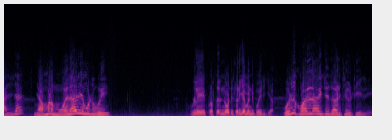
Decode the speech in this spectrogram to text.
അല്ല ഞമ്മൾ മുതലാളി അങ്ങോട്ട് പോയി? പുള്ളി പ്രസിൽ നോട്ടീസ് അടിക്കാൻ വേണ്ടി പോയിരിക്കുക ഒരു കൊല്ലായിട്ട് ഇത് അടിച്ചു കിട്ടിയില്ലേ?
